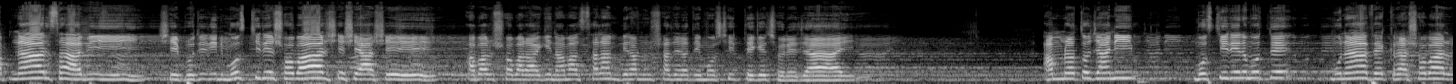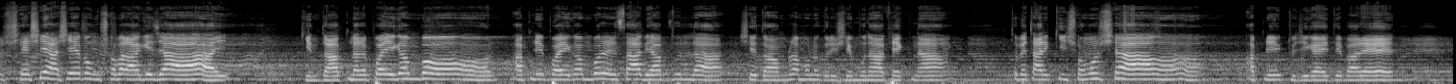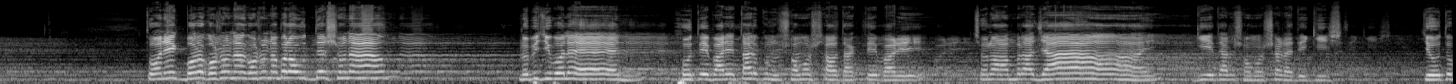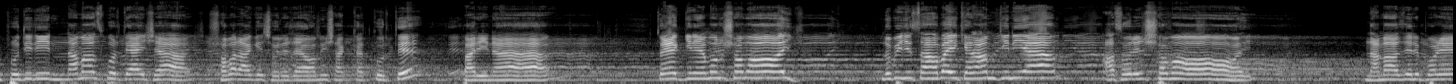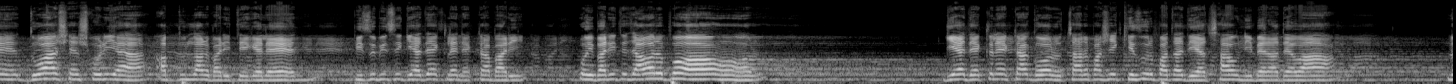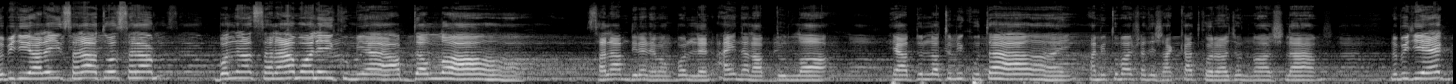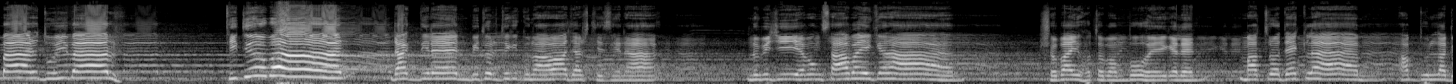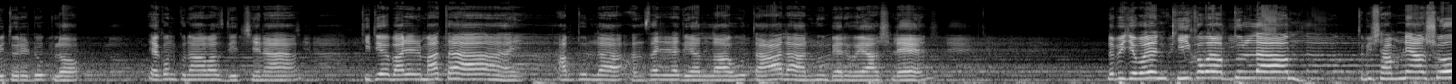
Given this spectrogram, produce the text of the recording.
আপনার সাহাবি সে প্রতিদিন মসজিদে সবার শেষে আসে। আবার সবার আগে নামাজ সালাম বিরানুর সাথে রাতে মসজিদ থেকে চলে যায়। আমরা তো জানি মসজিদের মধ্যে মুনাফেকরা সবার শেষে আসে এবং সবার আগে যায়। কিন্তু আপনার পয়গম্বর, আপনি পয়গম্বরের সাহাবি আবদুল্লাহ, সে তো আমরা মনে করি সে মুনাফেক না। তবে তার কি সমস্যা? আপনি একটু জিগাইতে পারেন। তো অনেক বড় ঘটনা ঘটনা বলা উদ্দেশ্য না। নবীজি বলেন, হতে পারে তার কোনো সমস্যাও থাকতে পারে। চলো আমরা যাই, গিয়ে তার সমস্যাটা দেখিস যেহেতু প্রতিদিন নামাজ পড়তে আইসা সবার আগে চলে যায়, আমি সাক্ষাৎ করতে পারি না। তো একদিন এমন সময় নবীজি সাহাবাই কেরাম কিনিয়া আসরের সময় নামাজের পরে দোয়া শেষ করিয়া আবদুল্লার বাড়িতে গেলেন। পিছু পিছু গিয়া দেখলেন একটা বাড়ি। ওই বাড়িতে যাওয়ার পর গিয়া দেখলেন একটা ঘর চারপাশে খেজুর পাতা দিয়া ছাউনি বেড়া দেওয়া। নবীজি আলাই সালাম বললেন, আসসালাম আলাইকুম ইয়া আবদাল্লাহ। সালাম দিলেন এবং বললেন, আইনাল আবদুল্লাহ। হে আবদুল্লাহ, তুমি কোথায়? আমি তোমার সাথে সাক্ষাৎ করার জন্য আসলাম। নবীজি একবার, দুইবার, তৃতীয়বার ডাক দিলেন, ভিতর থেকে কোনো আওয়াজ আসতেছে না। নবীজি এবং সাহাবাই কেরাম সবাই হতভম্ব হয়ে গেলেন। মাত্র দেখলাম আবদুল্লাহ ভিতরে ঢুকলো। এখন কোনো আওয়াজ দিচ্ছে না। তৃতীয়বারের মাথায় আবদুল্লাহ আনসারি রাদি আল্লাহ তালু বের হয়ে আসলেন। নবীজি বলেন, কি খবর আবদুল্লাহ? তুমি সামনে আসো।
